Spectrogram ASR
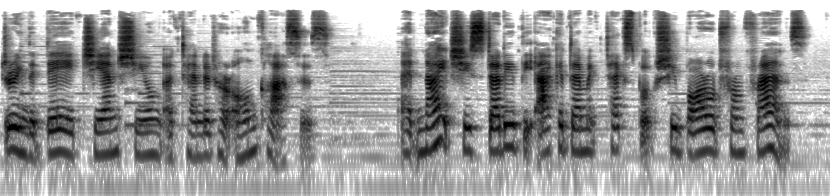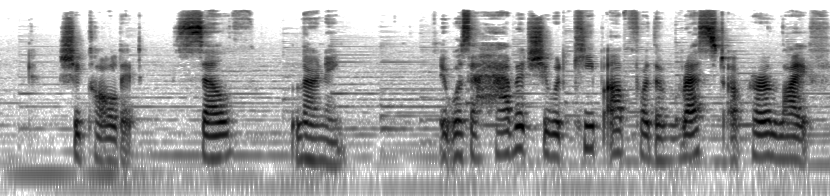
During the day, Chien Shiung attended her own classes. At night, she studied the academic textbooks she borrowed from friends. She called it self learning. It was a habit she would keep up for the rest of her life.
